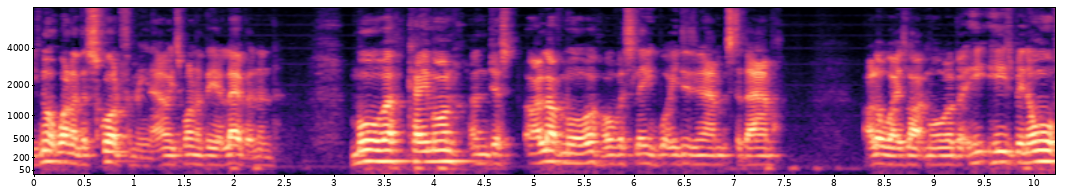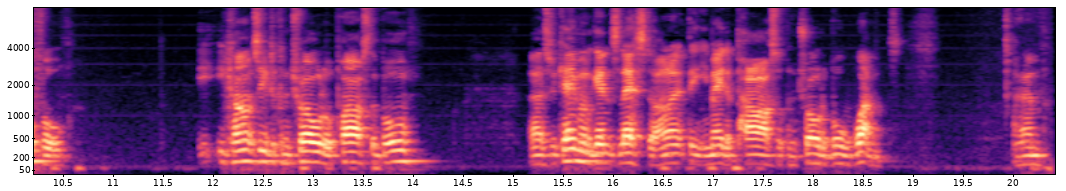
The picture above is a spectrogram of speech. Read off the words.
He's not one of the squad for me now. He's one of the eleven, and Moura came on, and just I love Moura, Obviously, what he did in Amsterdam, I'll always like Moura, but he he's been awful. He, he can't seem to control or pass the ball. Uh, so he came on against Leicester. I don't think he made a pass or controlled a ball once. Um,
